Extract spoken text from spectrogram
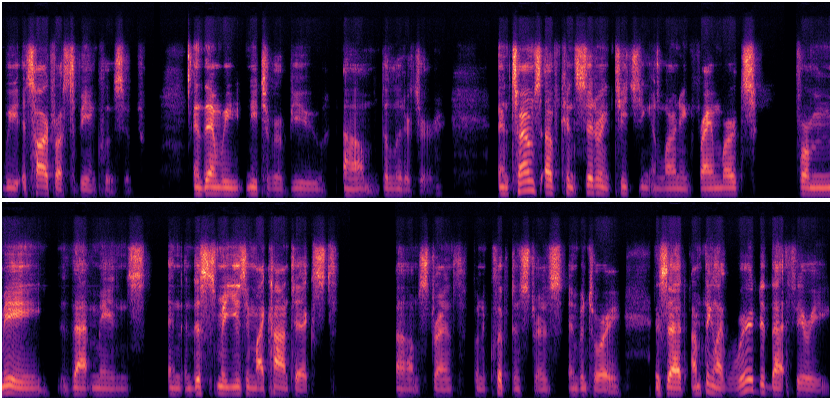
we, it's hard for us to be inclusive. And then we need to review um, the literature. In terms of considering teaching and learning frameworks, for me, that means, and, and this is me using my context um, strength from the Clifton Strengths Inventory, is that I'm thinking like, where did that theory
